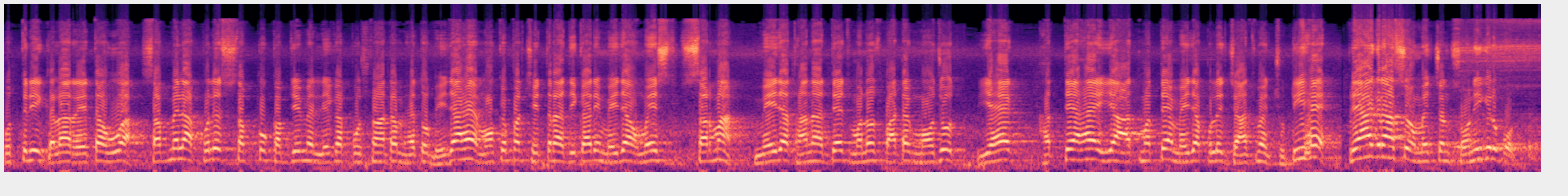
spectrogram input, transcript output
पुत्री गला रहता हुआ। सब मिला, पुलिस सबको कब्जे में लेकर पोस्टमार्टम है तो भेजा है। मौके पर क्षेत्र अधिकारी मेजा उमेश शर्मा, मेजा थाना अध्यक्ष मनोज पाठक मौजूद। यह हत्या है या आत्महत्या? मेजा पुलिस जाँच में छुटी है। प्रयागराज से उमेश चंद, सोनी की रिपोर्ट।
